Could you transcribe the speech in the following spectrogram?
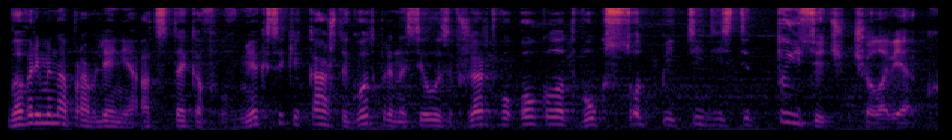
Во времена правления ацтеков в Мексике каждый год приносилось в жертву около 250 тысяч человек.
